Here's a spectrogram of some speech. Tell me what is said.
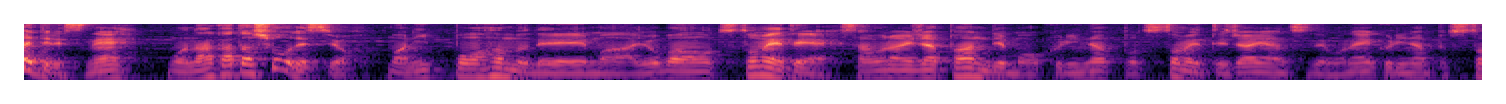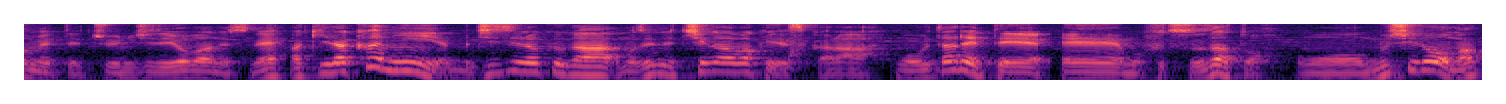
えてですね、もう中田翔ですよ。まあ、日本ハムで、まあ、4番を務めて、侍ジャパンでもクリーンアップを務めて、ジャイアンツでもね、クリーンアップ務めて、中日で4番ですね。明らかに実力がもう全然違うわけですから、もう打たれて、えー、もう普通だと。もうむしろ真っ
